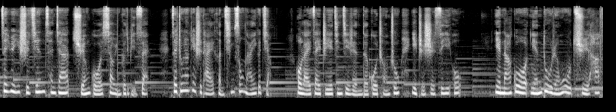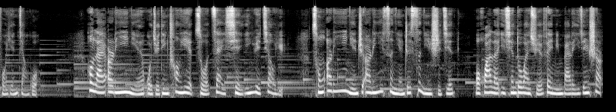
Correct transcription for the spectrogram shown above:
在业余时间参加全国校园歌剧比赛，在中央电视台很轻松拿一个奖。后来在职业经纪人的过程中，一直是 CEO，也拿过年度人物去哈佛演讲过。后来二零一一年，我决定创业做在线音乐教育。从二零一一年至二零一四年这四年时间，我花了一千多万学费，明白了一件事儿：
